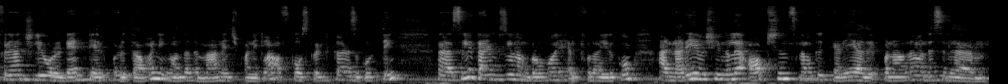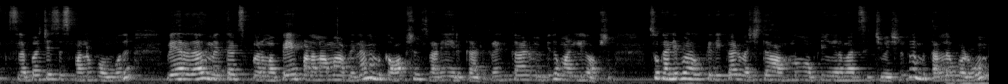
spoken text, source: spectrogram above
ஃபினான்ஷியலி ஒரு டென்ட் ஏற்படுத்தாமல் நீங்கள் வந்து அதை மேனேஜ் பண்ணிக்கலாம். Of course credit card is good thing சில டைம்ஸில் நமக்கு ரொம்ப ஹெல்ப்ஃபுல்லாக இருக்கும். அண்ட் நிறைய விஷயங்களில் ஆப்ஷன்ஸ் நமக்கு கிடையாது. இப்போ நான் வந்து சில சில பர்ச்சேசஸ் பண்ண போகும்போது வேறு ஏதாவது மெத்தட்ஸ் இப்போ நம்ம பே பண்ணலாமா அப்படின்னா நமக்கு ஆப்ஷன்ஸ் நிறைய இருக்காது. Credit card will be the only option so கண்டிப்பாக நம்ம கிரெடிட் கார்டு வச்சு தான் ஆகணும் அப்படிங்கிற மாதிரி சுச்சுவேஷனுக்கு நம்ம தள்ளப்படுவோம்.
